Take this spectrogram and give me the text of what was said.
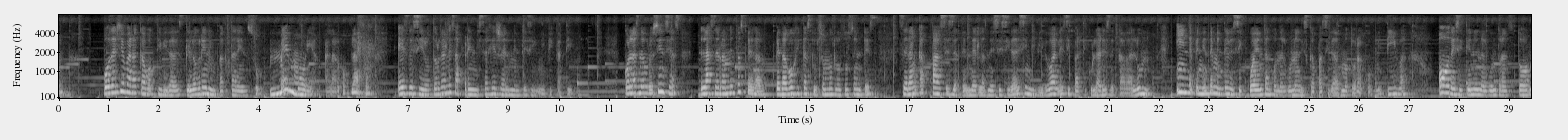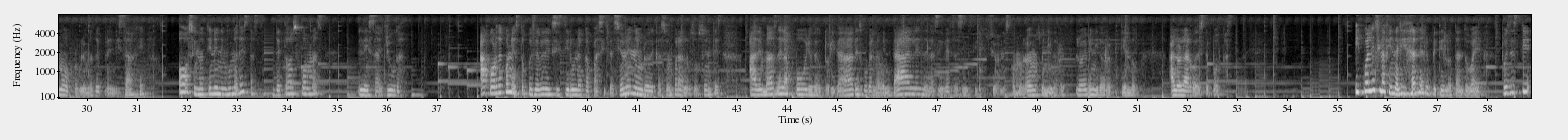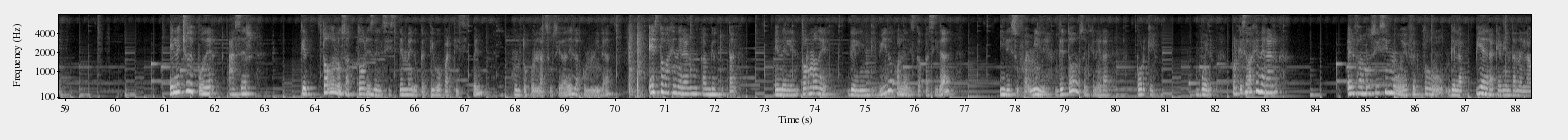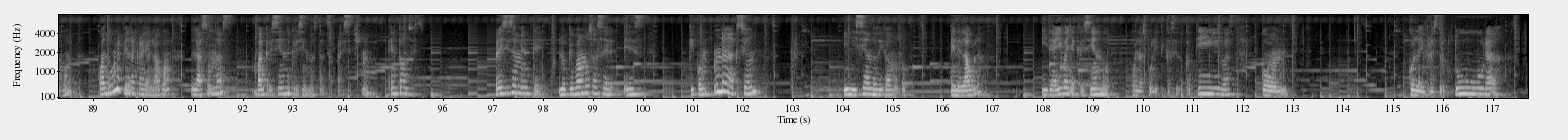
poder llevar a cabo actividades que logren impactar en su memoria a largo plazo, es decir, otorgarles aprendizajes realmente significativos. Con las neurociencias, las herramientas pedagógicas que usamos los docentes serán capaces de atender las necesidades individuales y particulares de cada alumno, independientemente de si cuentan con alguna discapacidad motora cognitiva o de si tienen algún trastorno o problemas de aprendizaje o si no tienen ninguna de estas. De todas formas, les ayuda. Acorde con esto, pues debe de existir una capacitación en neuroeducación para los docentes, además del apoyo de autoridades gubernamentales, de las diversas instituciones, como lo hemos venido lo he venido repitiendo a lo largo de este podcast. ¿Y cuál es la finalidad de repetirlo tanto? Vaya, pues es que el hecho de poder hacer que todos los actores del sistema educativo participen, junto con la sociedad y la comunidad, esto va a generar un cambio total en el entorno de, del individuo con la discapacidad y de su familia, de todos en general. ¿Por qué? Bueno, porque se va a generar el famosísimo efecto de la piedra que avientan al agua. Cuando una piedra cae al agua, las ondas van creciendo y creciendo hasta desaparecer, ¿no? Entonces, precisamente lo que vamos a hacer es que con una acción, iniciando, digamos, en el aula, y de ahí vaya creciendo con las políticas educativas, con, con la infraestructura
